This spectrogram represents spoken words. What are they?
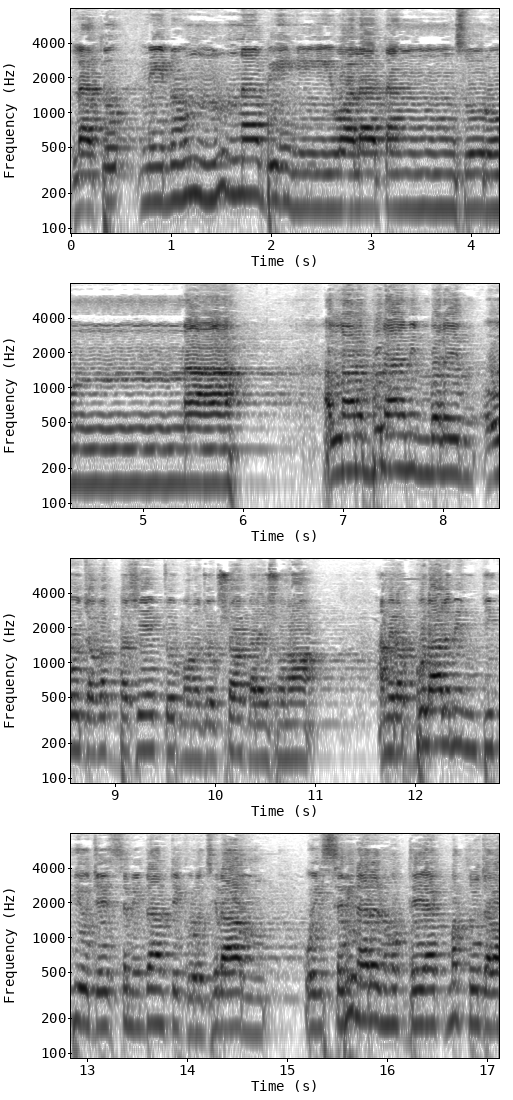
لتؤمنن به ولتنصرنه আল্লাহ রব্বুল আলমিন বলেন, ও জগৎবাসী, একটু মনোযোগ সহকারে শোনো। আমি রব্বুল আলমিন দ্বিতীয় যে সেমিনারটি করেছিলাম, ওই সেমিনারের মধ্যে একমাত্র যারা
